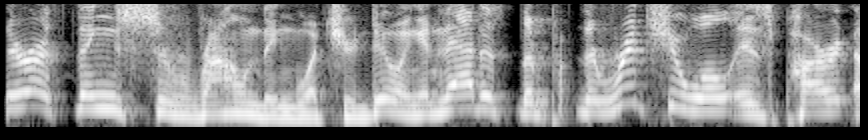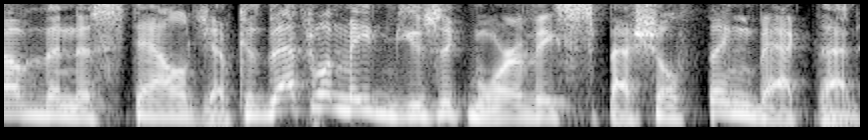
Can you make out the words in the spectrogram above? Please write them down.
There are things surrounding what you're doing, and that is the the ritual is part of the nostalgia because that's what made music more of a special thing back then.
